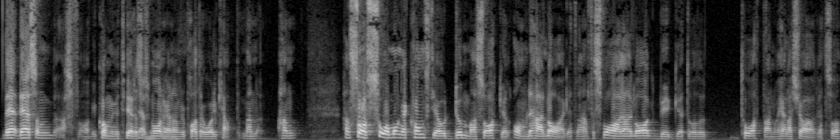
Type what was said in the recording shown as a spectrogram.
Det, det är som, alltså, vi kommer ju till det så småningom när vi pratar World Cup. Men han, han sa så många konstiga och dumma saker om det här laget. När han försvarar lagbygget och tårtan och hela köret. Så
